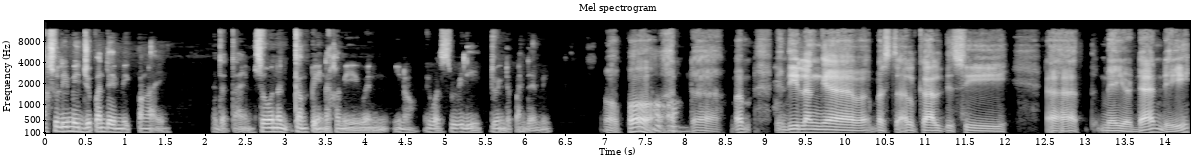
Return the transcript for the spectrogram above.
actually medyo pandemic pa nga eh at that time. So nag-campaign na kami when, you know, it was really during the pandemic. Opo. Oo. At ma'am, hindi lang ah, basta alkalde si ah, Mayor Dandy,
